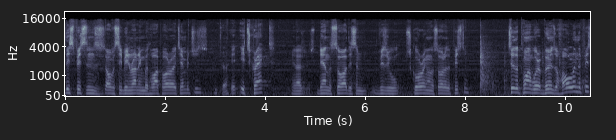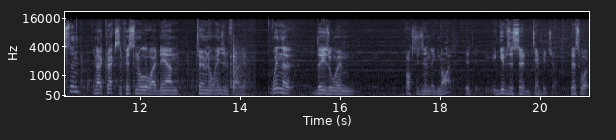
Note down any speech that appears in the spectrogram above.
This piston's obviously been running with high pyro temperatures. Okay. It, it's cracked. You know, down the side there's some visual scoring on the side of the piston. To the point where it burns a hole in the piston. You know, cracks the piston all the way down. Terminal engine failure. When the diesel and oxygen ignite, it, it gives a certain temperature. That's what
